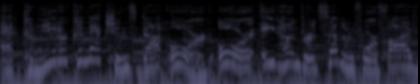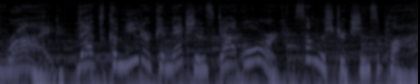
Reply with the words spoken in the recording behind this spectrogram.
at commuterconnections.org or 800 745 RIDE. That's commuterconnections.org. Some restrictions apply.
